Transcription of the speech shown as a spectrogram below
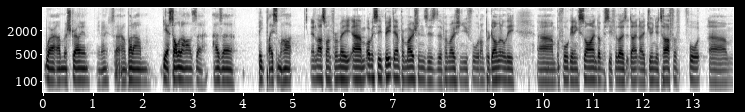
where I'm Australian, you know. So, but um, yeah, Solomon Islands uh, has a big place in my heart. And last one from me. Um, obviously, Beatdown Promotions is the promotion you fought on predominantly um, before getting signed. Obviously, for those that don't know, Junior Tafa fought um,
